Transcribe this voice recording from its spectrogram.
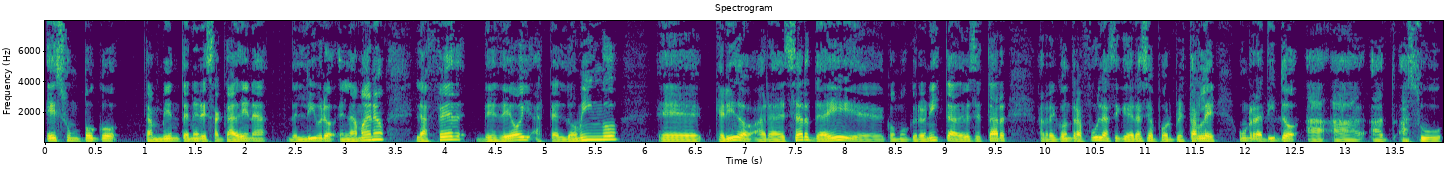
es un poco también tener esa cadena del libro en la mano. La Fed, desde hoy hasta el domingo, eh, querido, agradecerte ahí eh, como cronista, debes estar a recontra full, así que gracias por prestarle un ratito a, a- a- a su,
